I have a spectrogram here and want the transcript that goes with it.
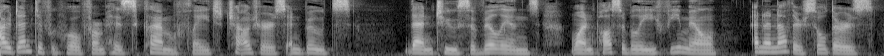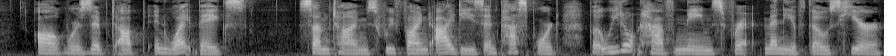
identifiable from his camouflage trousers and boots. Then two civilians, one possibly female, and another soldiers. All were zipped up in white bags. Sometimes we find IDs and passport, but we don't have names for many of those here.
